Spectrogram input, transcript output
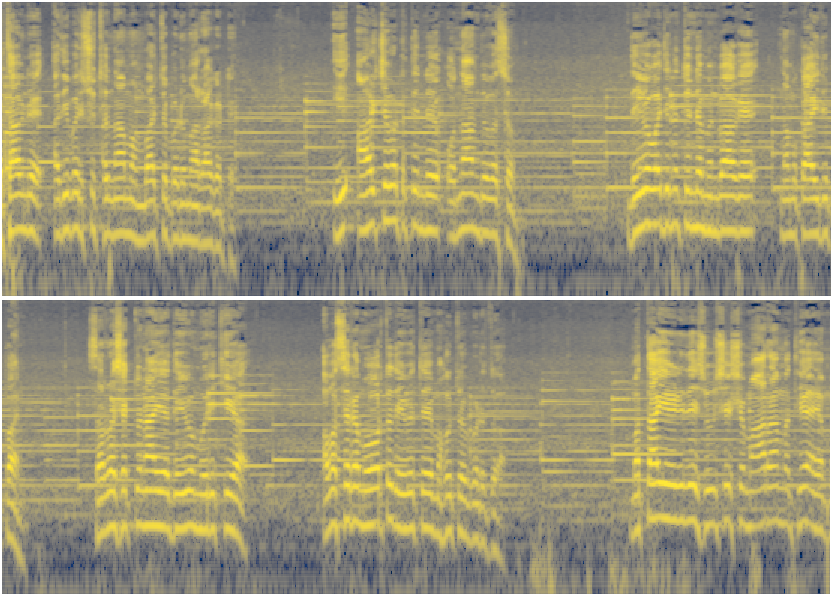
കർത്താവിന്റെ അതിപരിശുദ്ധ നാമം വാഴ്ചപ്പെടുമാറാകട്ടെ ഈ ആഴ്ചവട്ടത്തിന്റെ ഒന്നാം ദിവസം ദൈവവചനത്തിന്റെ മുൻപാകെ നമുക്കായിരിക്കാൻ സർവശക്തനായ ദൈവം ഒരുക്കിയ അവസരമോർത്ത് ദൈവത്തെ മഹത്വപ്പെടുത്തുക. മത്തായി എഴുതിയ സുവിശേഷം ആറാം അധ്യായം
